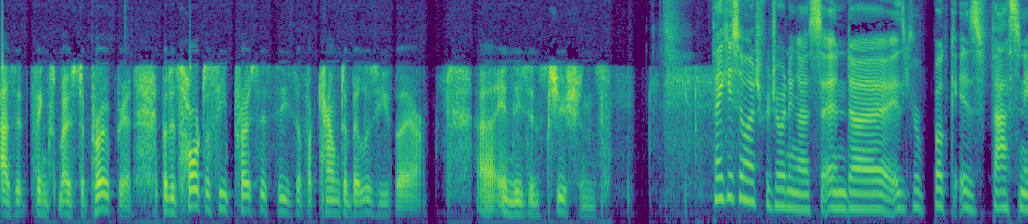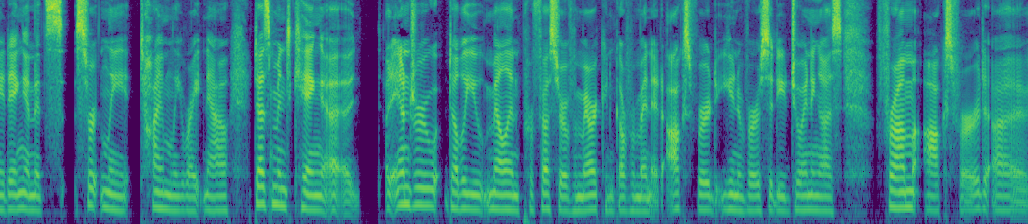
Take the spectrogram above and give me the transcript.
as it thinks most appropriate. But it's hard to see processes of accountability there uh, in these institutions. Thank you so much for joining us. And uh, your book is fascinating and it's certainly timely right now. Desmond King, uh, Andrew W. Mellon, professor of American government at Oxford University, joining us from Oxford. Uh,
